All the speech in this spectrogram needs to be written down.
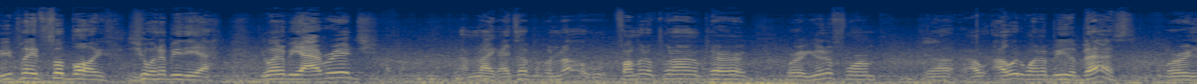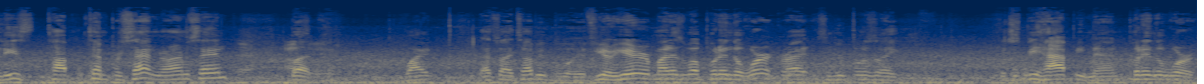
if you played football, do you want to be the uh, you want to be average? I'm like I tell people no. If I'm gonna put on a pair or a uniform, you know, I, I would want to be the best or at least top ten percent. You know what I'm saying? Yeah, but why? That's why I tell people if you're here, might as well put in the work, right? Some people's like, well, just be happy, man. Put in the work.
